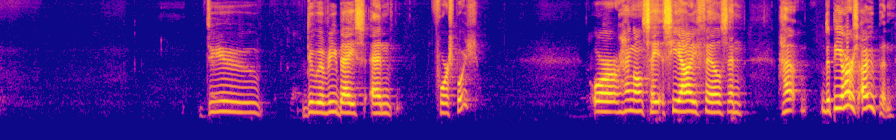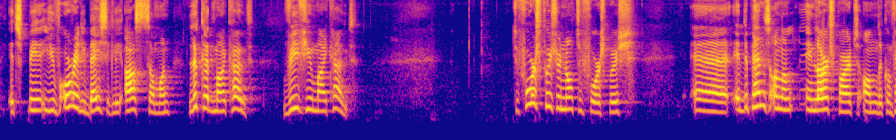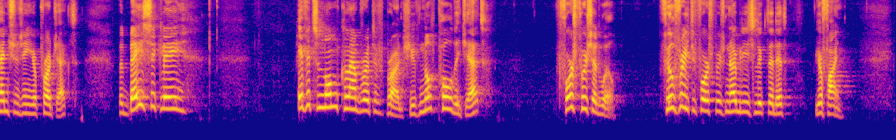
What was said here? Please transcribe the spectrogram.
Do you do a rebase and force push? Or hang on, say CI fails and how, the PR is open. It's be, you've already basically asked someone, look at my code, review my code. To force push or not to force push, uh, it depends on a, in large part on the conventions in your project. But basically, if it's a non-collaborative branch, you've not pulled it yet, force push at will. Feel free to force push, nobody's looked at it, you're fine.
